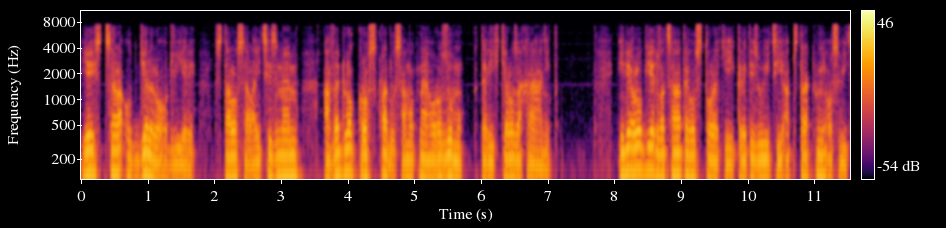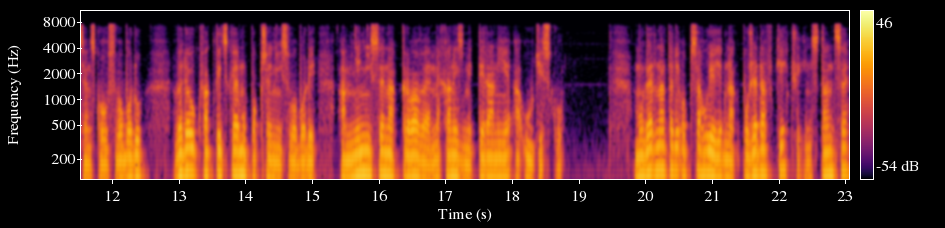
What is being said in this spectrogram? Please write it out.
jej zcela oddělilo od víry, stalo se laicismem a vedlo k rozkladu samotného rozumu, který chtělo zachránit. Ideologie 20. století kritizující abstraktní osvícenskou svobodu vedou k faktickému popření svobody a mění se na krvavé mechanismy tyranie a útisku. Moderna tedy obsahuje jednak požadavky či instance,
